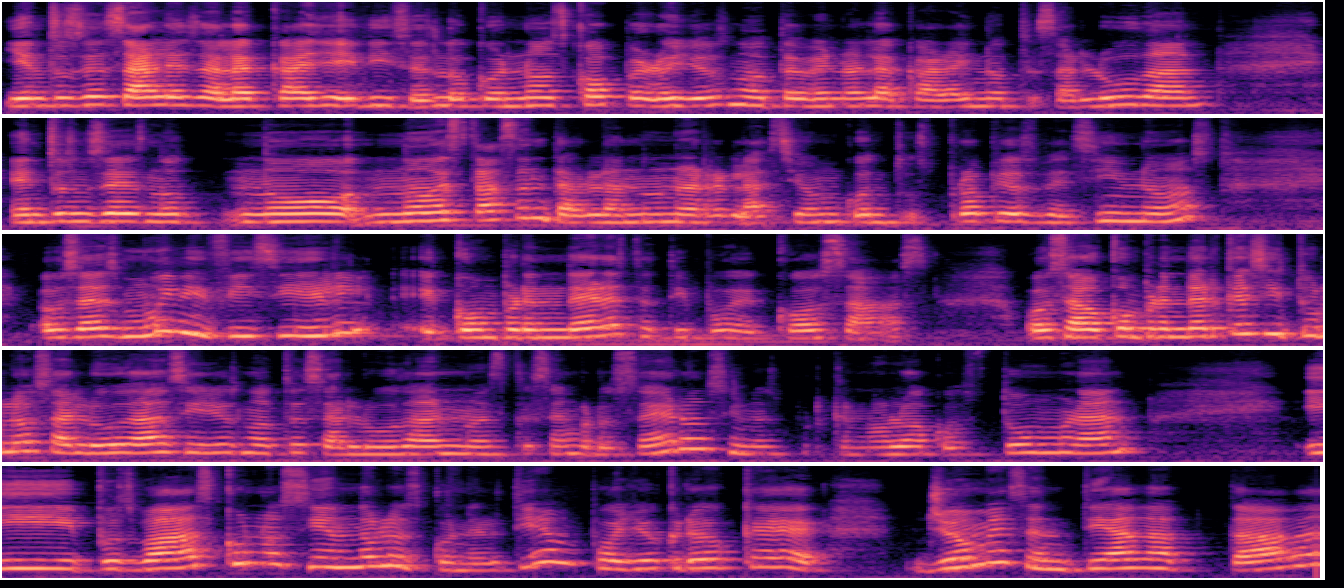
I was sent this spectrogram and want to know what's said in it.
y entonces sales a la calle y dices, lo conozco, pero ellos no te ven a la cara y no te saludan. Entonces no, no, no estás entablando una relación con tus propios vecinos. o sea, es muy difícil eh, comprender este tipo de cosas. O sea, o comprender que si tú los saludas y ellos no te saludan, no es que sean groseros, sino es porque no lo acostumbran. Y pues vas conociéndolos con el tiempo. Yo creo que yo me sentí adaptada,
